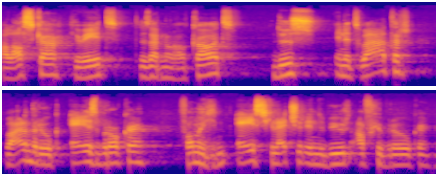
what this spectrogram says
Alaska, je weet, het is daar nogal koud. Dus in het water waren er ook ijsbrokken van een ijsgletsjer in de buurt afgebroken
